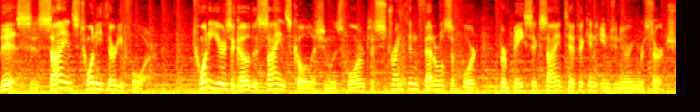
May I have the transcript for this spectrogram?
This is Science 2034. 20 years ago, the Science Coalition was formed to strengthen federal support for basic scientific and engineering research.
